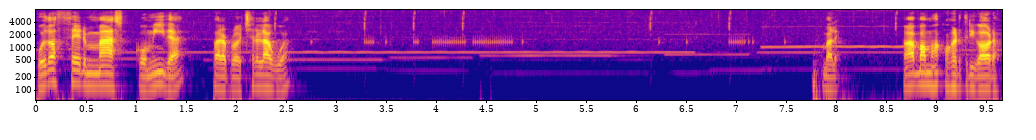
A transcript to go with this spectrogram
Puedo hacer más comida para aprovechar el agua. Vale. Vamos a coger trigo ahora.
